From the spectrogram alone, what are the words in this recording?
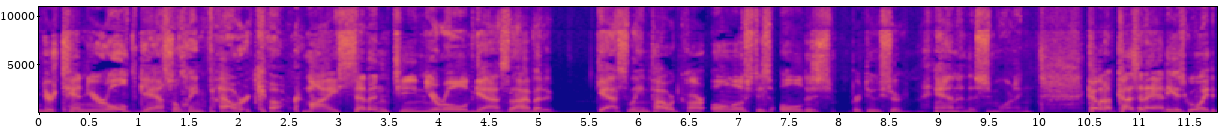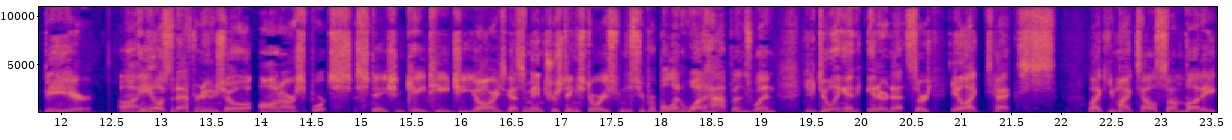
Your 10 year old gasoline powered car. My 17 year old gas, I've had a gasoline powered car almost as old as producer Hannah this morning. Coming up, cousin Andy is going to be here. Uh, he hosts an afternoon show on our sports station, KTGR. He's got some interesting stories from the Super Bowl and what happens when you're doing an internet search. You know, like texts, like you might tell somebody,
